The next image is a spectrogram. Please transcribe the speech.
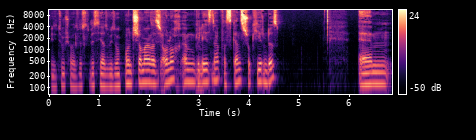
Für die Zuschauer, das wisst, wisst ihr ja sowieso. Und schon mal, was ich auch noch ähm, gelesen habe, was ganz schockierendes. Ähm,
